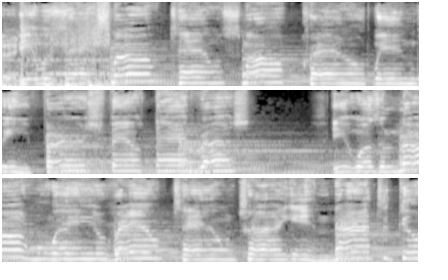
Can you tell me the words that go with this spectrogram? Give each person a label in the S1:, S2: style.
S1: But it was that small town, small crowd when we first felt that rush. It was a long way around town, trying not to go.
